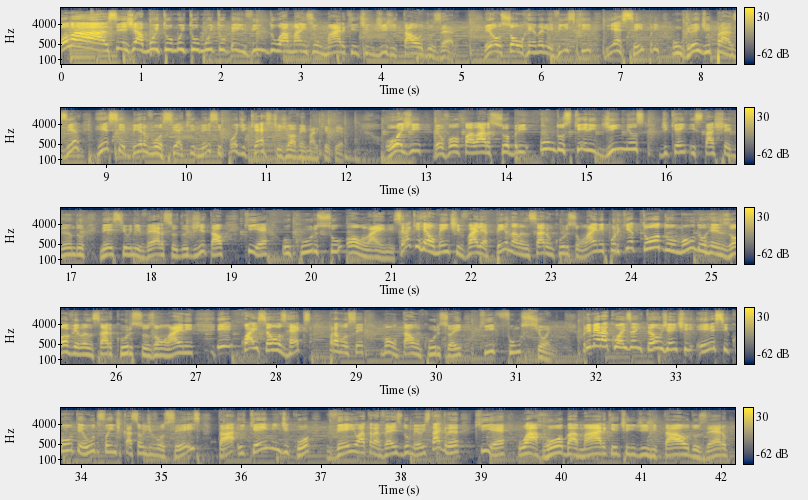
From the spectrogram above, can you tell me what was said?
Olá, seja muito, muito, muito bem-vindo a mais um Marketing Digital do Zero. Eu sou o Renan Levinsky e é sempre um grande prazer receber você aqui nesse podcast, jovem marqueteiro. Hoje eu vou falar sobre um dos queridinhos de quem está chegando nesse universo do digital, que é o curso online. Será que realmente vale a pena lançar um curso online? Porque todo mundo resolve lançar cursos online e quais são os hacks para você montar um curso aí que funcione? Primeira coisa, então, gente, esse conteúdo foi indicação de vocês, tá? E quem me indicou veio através do meu Instagram, que é o arroba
